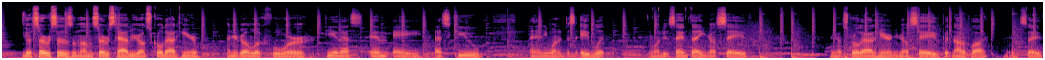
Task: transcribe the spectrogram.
You go services and on the service tab, you're to scroll down here and you're going to look for DNS MASQ and you want to disable it. You want to do the same thing. You're to save. You're to scroll down here and you're going to save but not apply. Save.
